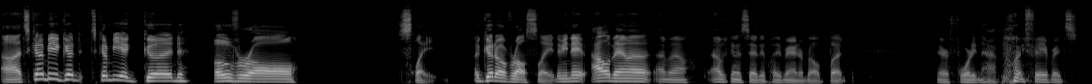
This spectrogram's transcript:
Uh, it's gonna be a good. It's gonna be a good overall slate. A good overall slate. I mean, Alabama. I mean, I was gonna say they play Vanderbilt, but they're 40 and a half point favorites.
